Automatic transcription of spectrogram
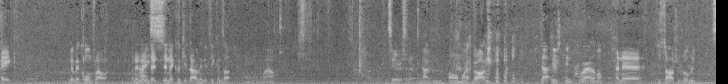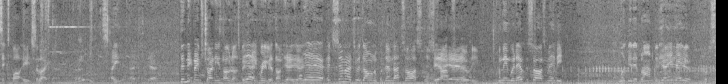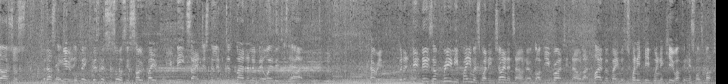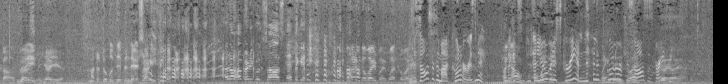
egg, a little bit of corn flour, and then they, Nice. they then they cook it down and it thickens up. Wow. It's serious, isn't it? No, oh my god. that is incredible. And uh, The sauce is lovely. six baht each, so like it's eight. Uh, yeah. The nickname's Chinese donuts, but Yeah. it ain't really a donut. Yeah, yeah, Yeah, yeah, it's similar to a donut, but then that sauce is Yeah, yeah, yeah. absolutely. I mean, without the sauce, maybe it might be a bit bland, a bit Yeah, plain, yeah, maybe. yeah. But the sauce just. But that's the beautiful thing, because this sauce is so flavourful. You need something just a little, just bland, a little bit oily, just Yeah. like carry it. But th- there's a really famous one in Chinatown. They've got a few branches now, like hyper famous. 20 people in the queue. I think this one's much better. Really? personally. Yeah, yeah. Yeah. I'm at the double dip in there, sorry. I don't have very good sauce etiquette. Work away, mate. Work away. The sauce is a mad colour, isn't it? I like know. it's but a luminous green. the colour of the sauce is crazy.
